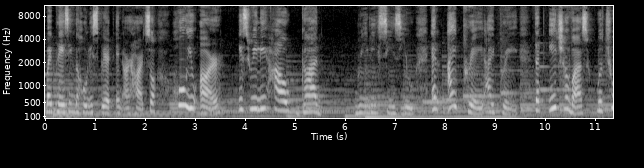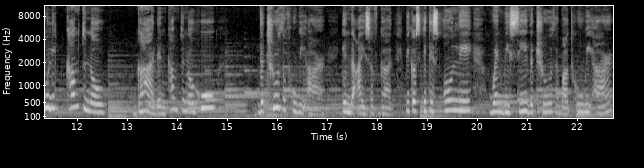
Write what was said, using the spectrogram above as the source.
by placing the Holy Spirit in our hearts. So who you are is really how God really sees you. And I pray, I pray that each of us will truly come to know God and come to know who the truth of who we are in the eyes of God. Because it is only when we see the truth about who we are,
